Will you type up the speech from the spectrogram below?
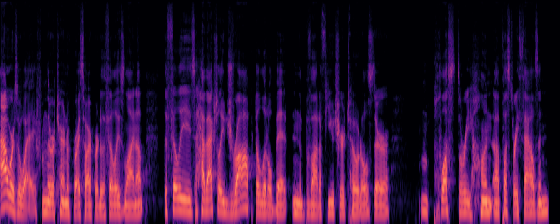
hours away from the return of Bryce Harper to the Phillies lineup. The Phillies have actually dropped a little bit in the Bovada future totals. They're mm, plus 300, uh, plus 3,000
